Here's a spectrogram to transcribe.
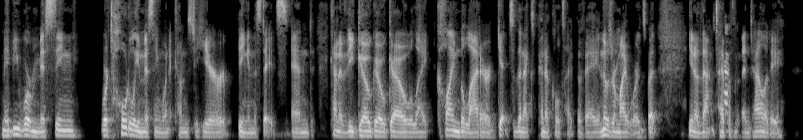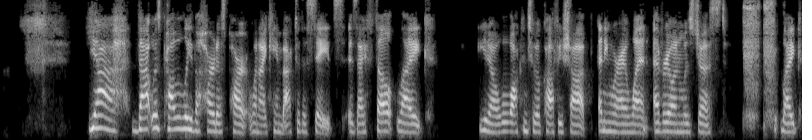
maybe we're missing we're totally missing when it comes to here being in the states and kind of the go go go like climb the ladder get to the next pinnacle type of a. And those are my words but you know that type of mentality. Yeah that was probably the hardest part when i came back to the states is i felt like you know walked into a coffee shop anywhere i went everyone was just like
